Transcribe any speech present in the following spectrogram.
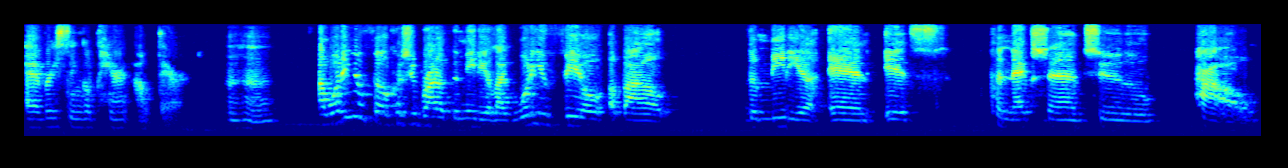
every single parent out there. Mm-hmm. And what do you feel, because you brought up the media, like, what do you feel about the media and its connection to how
